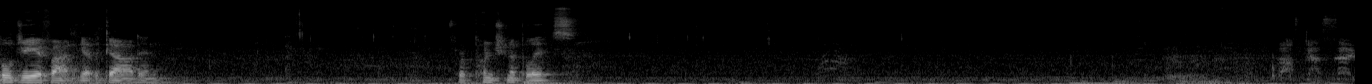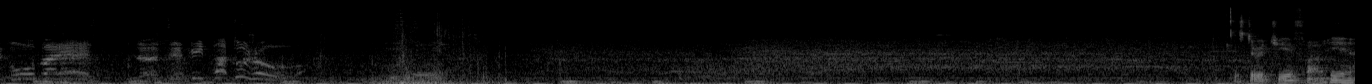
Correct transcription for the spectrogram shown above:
Double GFI to get the guard in. For a punch and a blitz. Let's do a GFI here.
